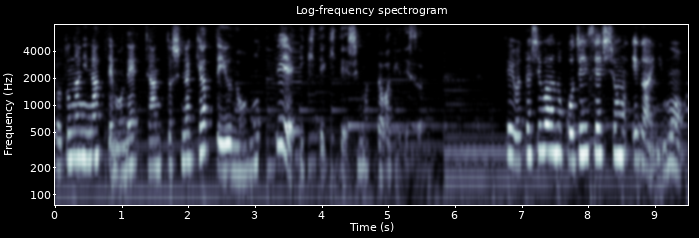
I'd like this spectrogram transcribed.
大人になってもね、ちゃんとしなきゃっていうのを持って生きてきてしまったわけです。で、私はあの個人セッション以外にも、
